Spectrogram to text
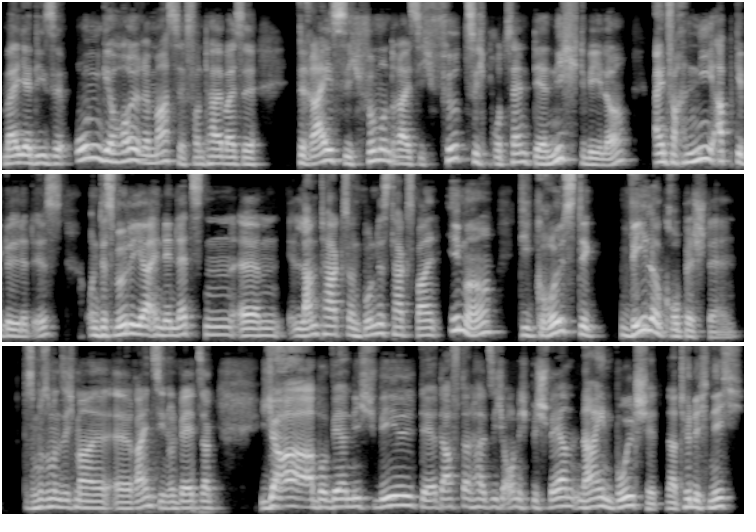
weil ja diese ungeheure Masse von teilweise 30, 35, 40 Prozent der Nichtwähler einfach nie abgebildet ist. Und das würde ja in den letzten ähm, Landtags- und Bundestagswahlen immer die größte Wählergruppe stellen. Das muss man sich mal äh, reinziehen. Und wer jetzt sagt, ja, aber wer nicht wählt, der darf dann halt sich auch nicht beschweren. Nein, Bullshit. Natürlich nicht.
